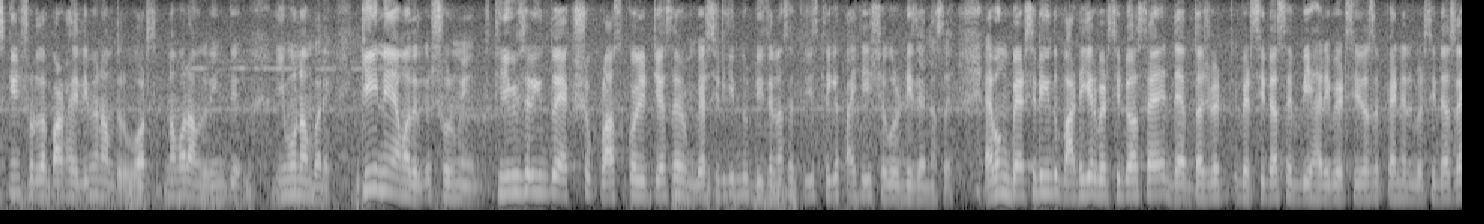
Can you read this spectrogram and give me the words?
স্ক্রিনশটটা পাঠিয়ে দিবেন আমাদের হোয়াটসঅ্যাপ নাম্বার আমাদের ইমো নাম্বারে কী নেই আমাদেরকে শোরুমে থ্রি পিসের কিন্তু একশো প্লাস কোয়ালিটি আছে এবং বেডশিট কিন্তু ডিজাইন আছে, তিরিশ থেকে পঁয়ত্রিশ সেগুলো ডিজাইন আছে। এবং বেডশিটে কিন্তু বাটিকের বেডশিটও আছে, দেবদাস বেড বেডশিট আছে, বিহারি বেডশিট আছে, প্যানেল বেডশিট আছে,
